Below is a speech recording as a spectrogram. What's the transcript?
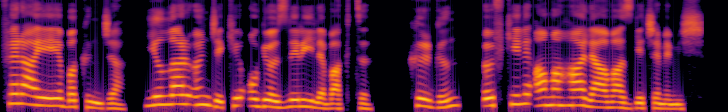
Feraye'ye bakınca, yıllar önceki o gözleriyle baktı. Kırgın, öfkeli ama hala vazgeçememiş.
